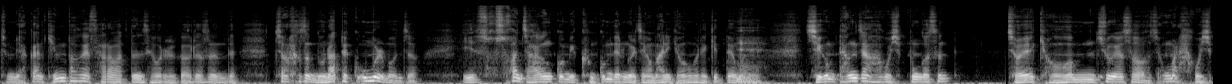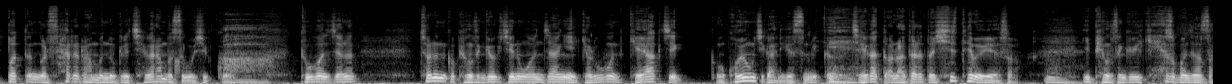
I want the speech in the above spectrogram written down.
좀 약간 긴박하게 살아왔던 세월일까 그랬었는데 저는 항상 눈앞에 꿈을 먼저 이 소소한 작은 꿈이 큰 꿈 되는 걸 제가 많이 경험을 했기 때문에 네. 지금 당장 하고 싶은 것은 저의 경험 중에서 정말 하고 싶었던 걸 사례로 한번 녹이는 책을 한번 쓰고 싶고 아. 두 번째는 저는 그 평생교육진흥원장이 결국은 계약직 뭐 고용직 아니겠습니까? 예. 제가 떠나더라도 시스템에 의해서 음. 이 평생교육이 계속 번져서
